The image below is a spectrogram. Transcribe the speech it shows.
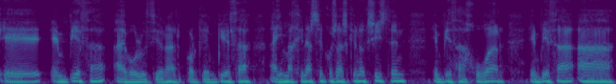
eh, empieza a evolucionar, porque empieza a imaginarse cosas que no existen, empieza a jugar, empieza a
